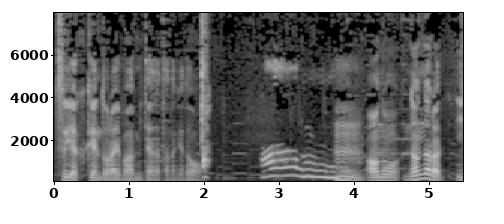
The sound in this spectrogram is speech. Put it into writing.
通訳兼ドライバーみたいだったんだけど、ああ、うんあの、なんならイ、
